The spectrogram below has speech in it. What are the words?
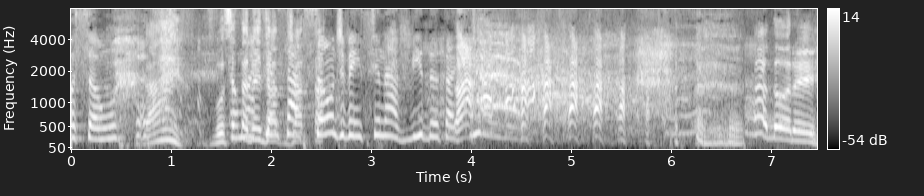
Emoção! Ai, você é também já- já tá- sensação de vencer na vida, tá aqui. Adorei.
